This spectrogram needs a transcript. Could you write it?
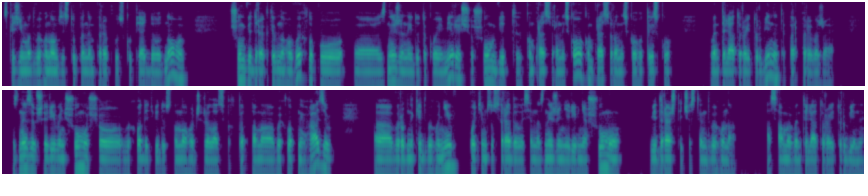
скажімо, двигуном зі ступенем перепуску 5 до 1, шум від реактивного вихлопу е, знижений до такої міри, що шум від компресора низького компресора, низького тиску вентилятора і турбіни тепер переважає. Знизивши рівень шуму, що виходить від основного джерела вихлопних газів, е, виробники двигунів потім зосередилися на зниженні рівня шуму від решти частин двигуна, а саме вентилятора і турбіни.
